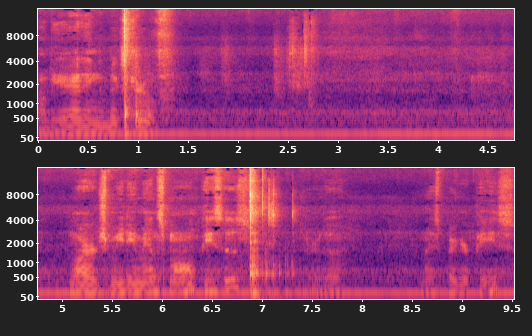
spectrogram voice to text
I'll be adding a mixture of large, medium, and small pieces. There's a nice bigger piece.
